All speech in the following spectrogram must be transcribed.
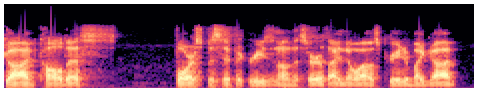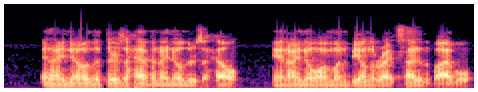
God called us for a specific reason on this earth. I know I was created by God, and I know that there's a heaven. I know there's a hell, and I know I'm going to be on the right side of the Bible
